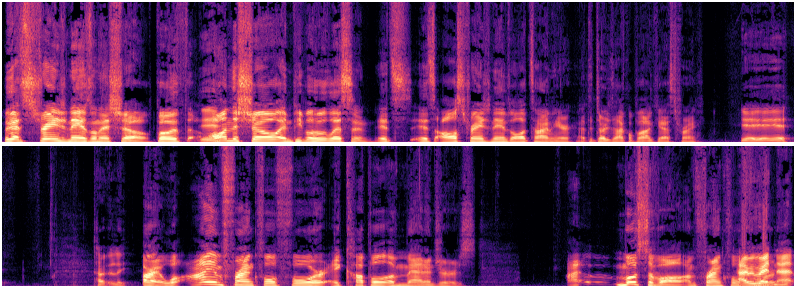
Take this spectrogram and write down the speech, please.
we got strange names on this show, both Yeah. on the show and people who listen. It's it's all strange names all the time here at the Dirty Tackle Podcast, Frank. yeah, yeah, yeah. Totally. All right. Well, I am thankful for a couple of managers. I, most of all, I'm thankful for. Harry for Redknapp.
